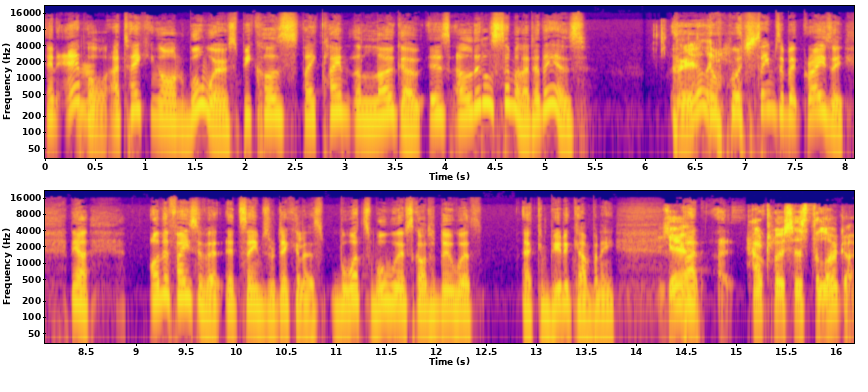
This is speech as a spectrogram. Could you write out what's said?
And Apple are taking on Woolworths because they claim that the logo is a little similar to theirs Really? which seems a bit crazy. Now, on the face of it, it seems ridiculous. What's Woolworths got to do with a computer company? Yeah. But uh, How close is the logo?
